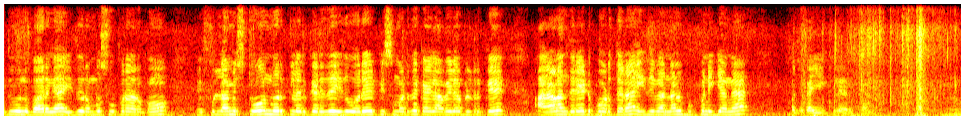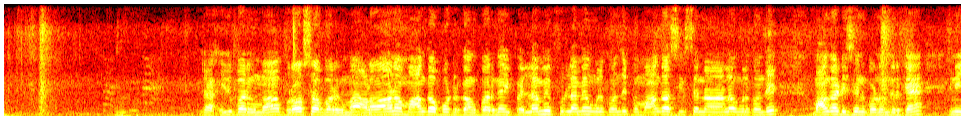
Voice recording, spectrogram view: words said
இது ஒன்று பாருங்கள் இது ரொம்ப சூப்பராக இருக்கும். இது ஃபுல்லாமே ஸ்டோன் ஒர்க்கில் இருக்கிறது. இது ஒரே பீஸ் மட்டும் தான் கையில் அவைலபிள் இருக்குது அதனால் அந்த ரேட்டு போட்டு தரேன். இது வேணாலும் புக் பண்ணிக்கோங்க. கொஞ்சம் கையில் கீழே இருக்கும் இது பாருங்கம்மா ப்ரோஸா பாருங்கம்மா. அழகான மாங்காய் போட்டிருக்காங்க பாருங்க. இப்போ எல்லாமே ஃபுல்லாமே உங்களுக்கு வந்து இப்போ மாங்காய் சீசனால உங்களுக்கு வந்து மாங்காய் டிசைன் கொண்டு வந்திருக்கேன். நீ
